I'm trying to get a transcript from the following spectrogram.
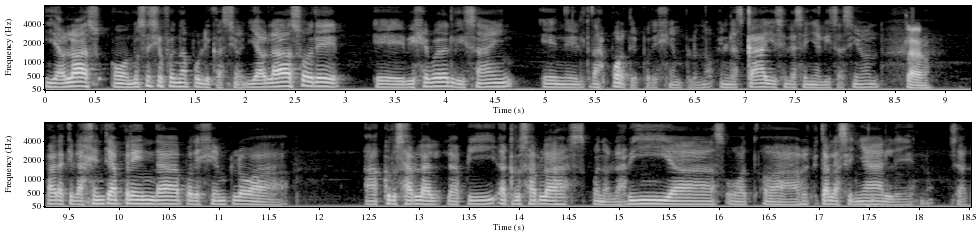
y hablabas, o no sé si fue una publicación, y hablabas sobre eh, behavioral design en el transporte, por ejemplo, ¿no? en las calles, en la señalización. Claro. Para que la gente aprenda, por ejemplo, a, a cruzar la, a cruzar las bueno las vías o a, respetar las señales ¿no? o sea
